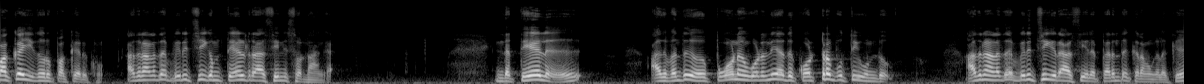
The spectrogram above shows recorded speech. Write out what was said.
பக்கம் இது ஒரு பக்கம் இருக்கும். அதனால தான் விருச்சிகம் தேள் ராசின்னு சொன்னாங்க. இந்த தேள் அது வந்து போன உடனே அது கொற்ற புத்தி உண்டு. அதனால தான் விருச்சிக ராசியில் பிறந்துக்கிறவங்களுக்கு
